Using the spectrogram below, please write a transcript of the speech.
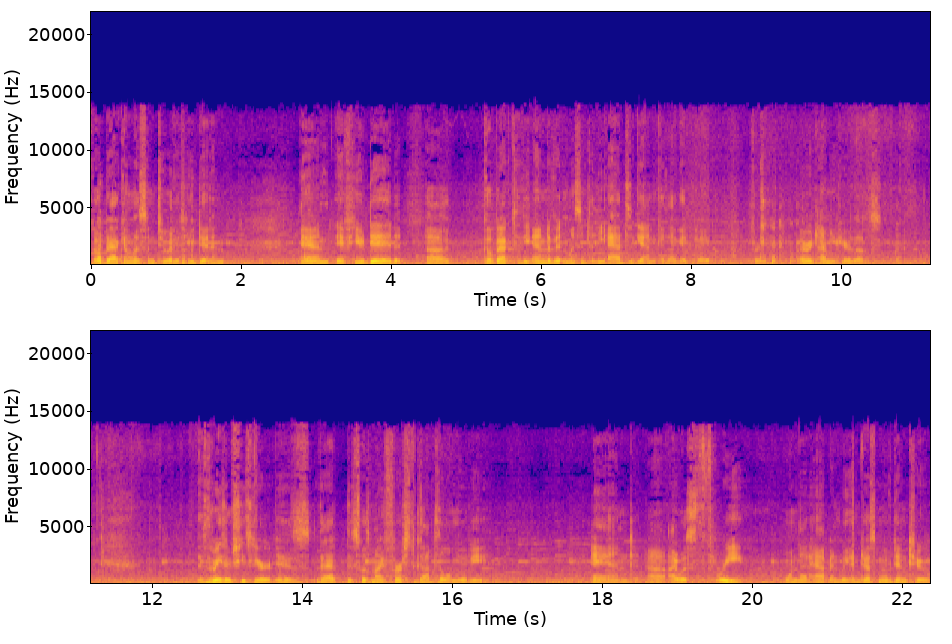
go back and listen to it if you didn't. And if you did, uh, go back to the end of it and listen to the ads again because I get paid for every time you hear those. The reason she's here is that this was my first Godzilla movie, and uh, I was three when that happened. We had just moved into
